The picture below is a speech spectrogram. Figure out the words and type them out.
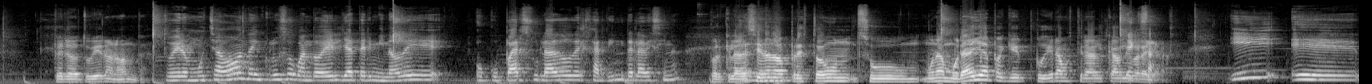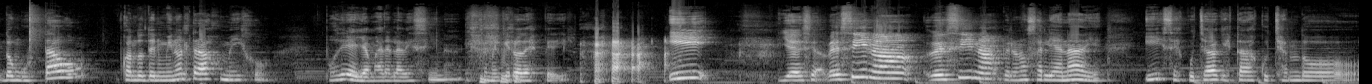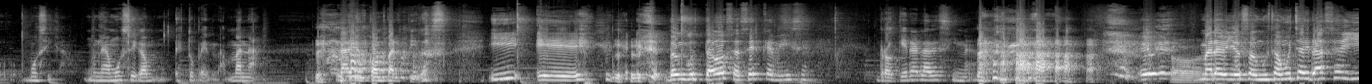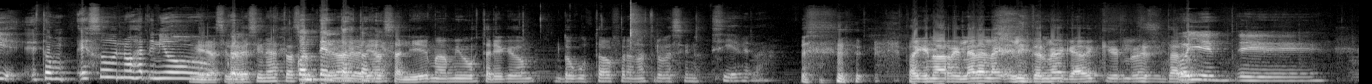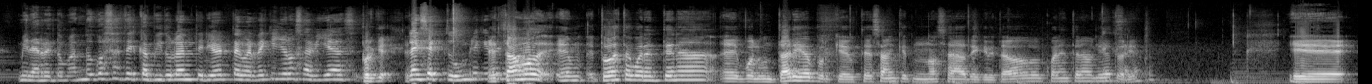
Pero tuvieron onda. Tuvieron mucha onda, incluso cuando él ya terminó de ocupar su lado del jardín de la vecina. Porque la vecina Eh, nos prestó un- su, una muralla para que pudiéramos tirar el cable para allá. Y eh, don Gustavo, cuando terminó el trabajo, me dijo, ¿podría llamar a la vecina? Es que me quiero despedir. y yo decía, vecina, vecina, pero no salía nadie. Y se escuchaba que estaba escuchando música, una música estupenda, maná, labios compartidos. Y eh, don Gustavo se acerca y me dice, rockera la vecina. Eh, eh, Oh. Maravilloso, don Gustavo, muchas gracias. Y esto, eso nos ha tenido Mira, si la vecina está estos deberían salir. A mí me gustaría que don, don Gustavo fuera nuestro vecino. Sí, es verdad. para que nos arreglara la- el internet cada vez que lo necesitara. Oye, eh, mira, retomando cosas del capítulo anterior, ¿te acordás que yo no sabía Porque la incertidumbre que tenía? Estamos en toda esta cuarentena eh, voluntaria, porque ustedes saben que no se ha decretado cuarentena obligatoria. Eh,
